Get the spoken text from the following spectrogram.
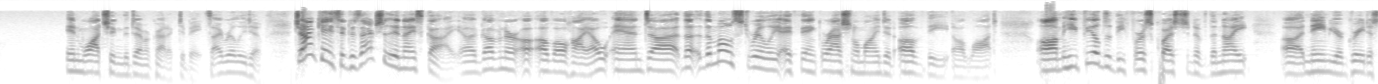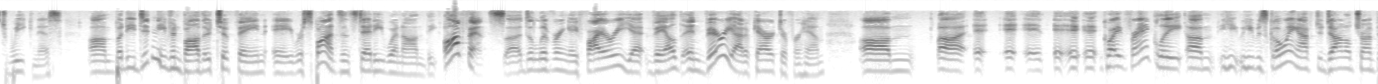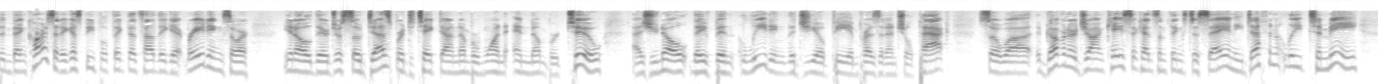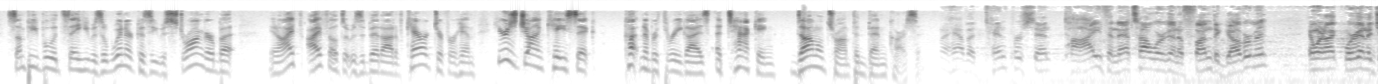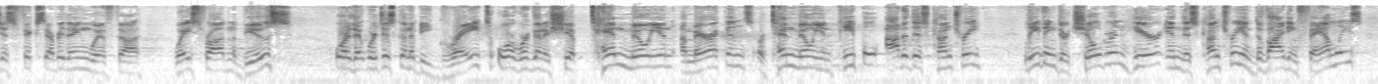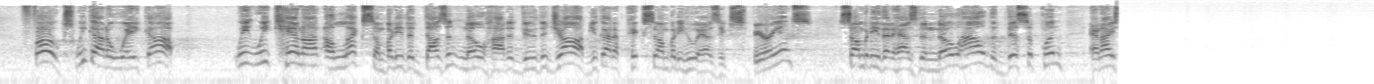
in watching the Democratic debates. I really do. John Kasich is actually a nice guy, uh, governor o- of Ohio, and uh, the the most really I think rational minded of the uh, lot. Um, he fielded the first question of the night. Uh, name your greatest weakness, um, but he didn't even bother to feign a response. Instead, he went on the offense, uh, delivering a fiery yet veiled and very out of character for him. Um, uh, it, it, it, it, it, quite frankly, um, he, he was going after Donald Trump and Ben Carson. I guess people think that's how they get ratings, or you know they're just so desperate to take down number one and number two. As you know, they've been leading the GOP and presidential pack. So uh, Governor John Kasich had some things to say, and he definitely, to me, some people would say he was a winner because he was stronger, but you know I, I felt it was a bit out of character for him. Here's John Kasich, cut number three, guys, attacking Donald Trump and Ben Carson. to have a 10% tithe, and that's how we're going to fund the government. And we're not we're going to just fix everything with uh, waste, fraud, and abuse, or that we're just going to be great, or we're going to ship 10 million Americans or 10 million people out of this country, leaving their children here in this country and dividing families. Folks, we got to wake up. We, we cannot elect somebody that doesn't know how to do the job. You got to pick somebody who has experience, somebody that has the know-how, the discipline, and I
